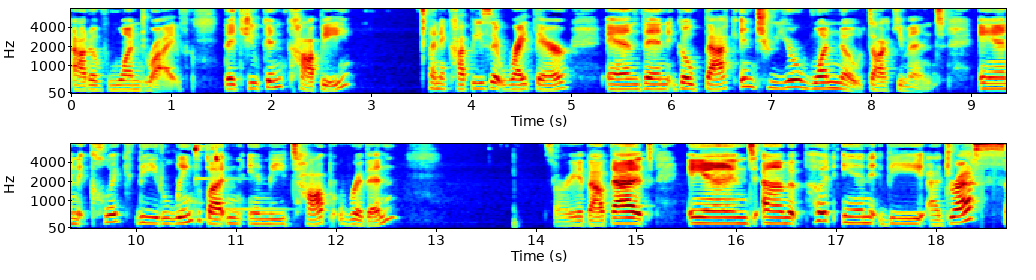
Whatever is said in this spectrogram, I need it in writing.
out of OneDrive that you can copy and it copies it right there and then go back into your OneNote document and click the link button in the top ribbon sorry about that, and um, put in the address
